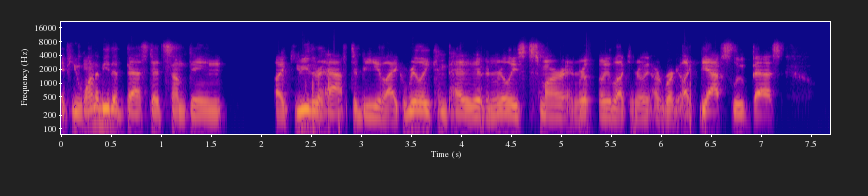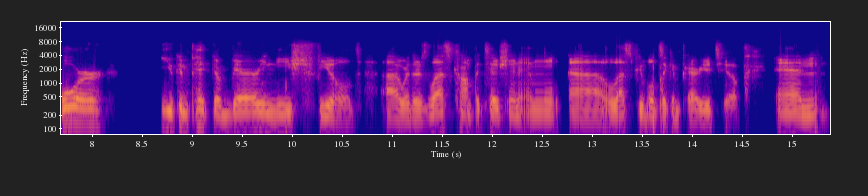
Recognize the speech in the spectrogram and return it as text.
if you want to be the best at something, like you either have to be like really competitive and really smart and really lucky and really hard work, like the absolute best, or you can pick a very niche field uh, where there's less competition and uh, less people to compare you to. And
